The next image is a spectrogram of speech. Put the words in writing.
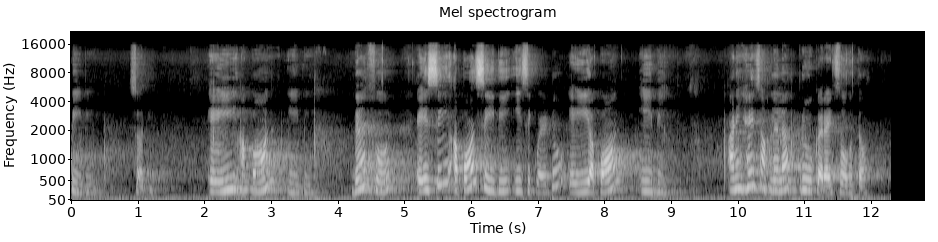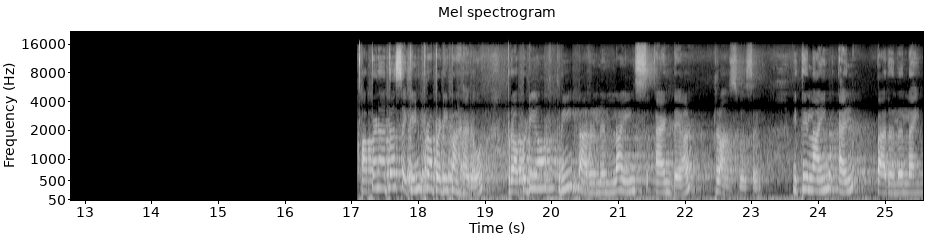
P B sorry A upon C B Therefore, AC upon CB is equal to AE upon EB. आणि हेच आपल्याला प्रूव्ह करायचं होतं. आपण आता सेकंड प्रॉपर्टी पाहणार आहोत. Property of three parallel lines and they are transversal इथे line L parallel line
